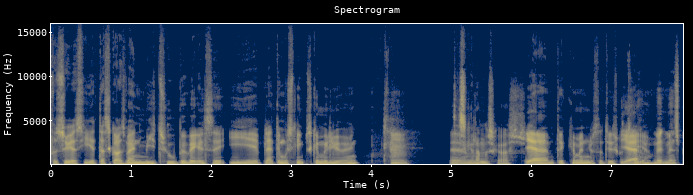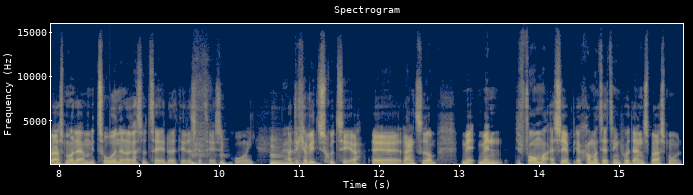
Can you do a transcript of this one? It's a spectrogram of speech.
forsøge at sige, at der skal også være en MeToo-bevægelse i blandt det muslimske miljø, ikke? Mm. Det skal der øhm, måske også. Ja, det kan man jo så diskutere. Ja, men, men spørgsmålet er om metoden eller resultatet af det, der skal tages i brug. Ikke? Mm. Og det kan vi diskutere øh, lang tid om. Men, men det får mig, altså jeg, jeg kommer til at tænke på et andet spørgsmål,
